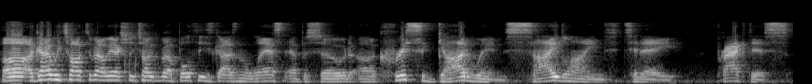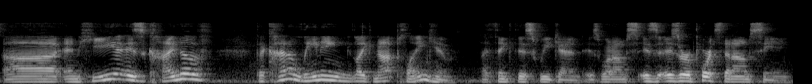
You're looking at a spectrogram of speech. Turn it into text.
Uh, a guy we talked about, we actually talked about both of these guys in the last episode. Uh, Chris Godwin sidelined today, practice, uh, and he is kind of they're kind of leaning like not playing him. I think this weekend is what I'm is is the reports that I'm seeing.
